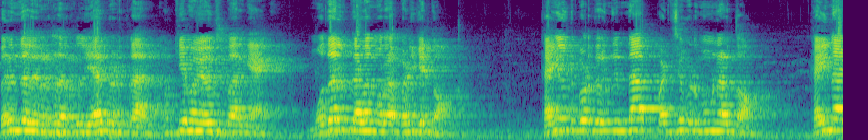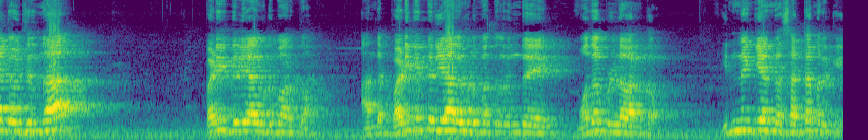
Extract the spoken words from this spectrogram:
பெருந்தலைவர்கள் அவர்கள் ஏற்படுத்தினார் முக்கியமாக யோசிச்சு பாருங்க. முதல் தலைமுறை படிக்கட்டும். கையெழுத்து போட தெரிஞ்சிருந்தா படிச்சு குடும்பம்னு அர்த்தம். கை நாட்டு வச்சிருந்தா படிக்க தெரியாத குடும்பம் இருக்கும் அந்த படிக்க தெரியாத குடும்பத்திலிருந்து முத பிள்ளை வரட்டும். இன்னைக்கு அந்த சட்டம் இருக்கு.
